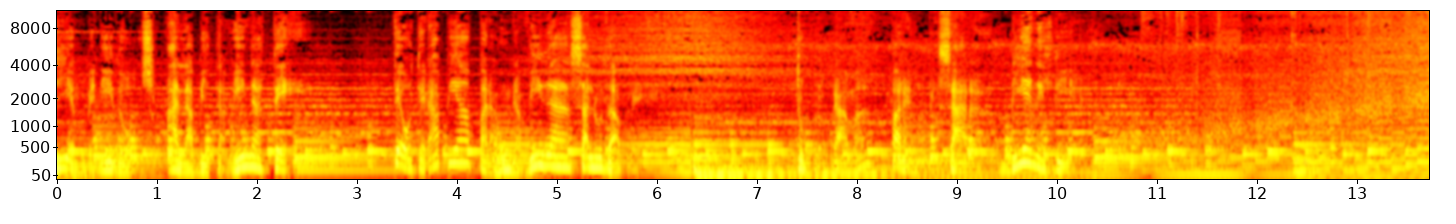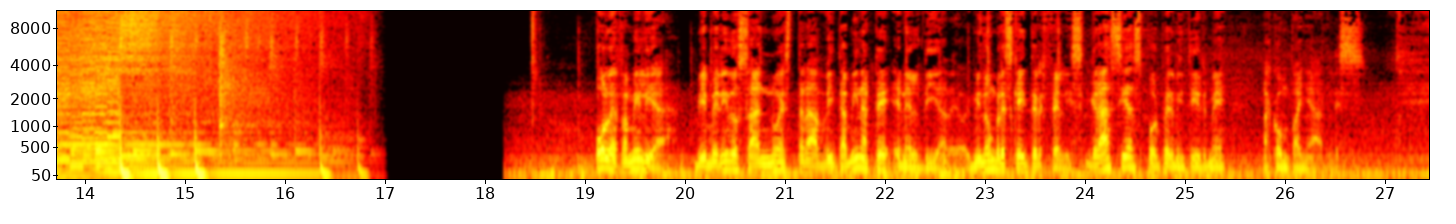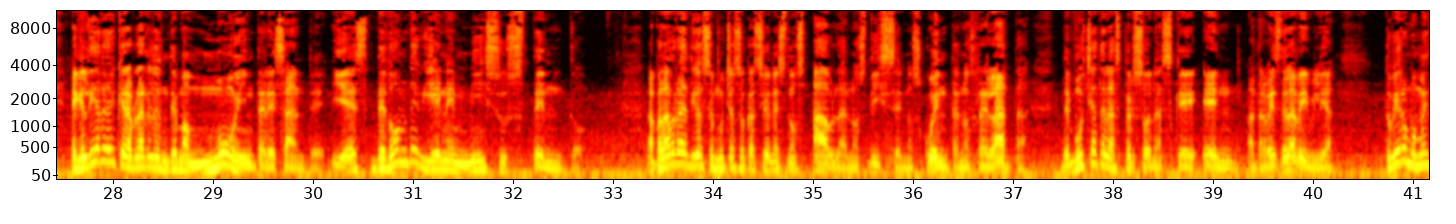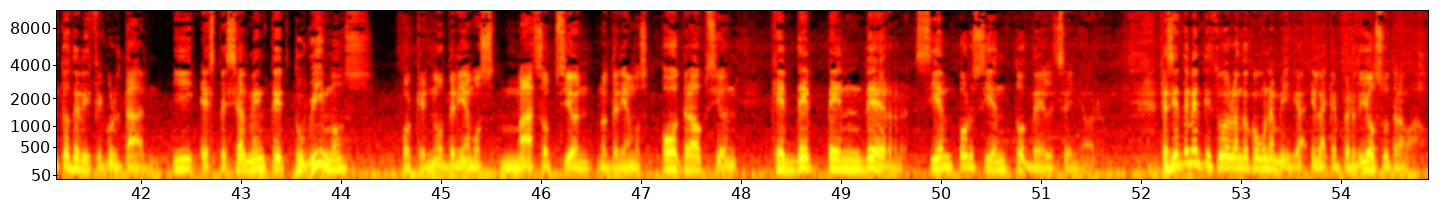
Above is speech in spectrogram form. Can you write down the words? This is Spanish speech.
Bienvenidos a la vitamina T, teoterapia para una vida saludable. Tu programa para empezar bien el día. Hola familia, bienvenidos a nuestra vitamina T en el día de hoy. Mi nombre es Kater Félix, gracias por permitirme acompañarles. En el día de hoy quiero hablarles de un tema muy interesante y es ¿de dónde viene mi sustento? La palabra de Dios en muchas ocasiones nos habla, nos dice, nos cuenta, nos relata de muchas de las personas que en a través de la Biblia tuvieron momentos de dificultad y especialmente tuvimos porque no teníamos más opción, no teníamos otra opción que depender 100% del Señor. Recientemente estuve hablando con una amiga en la que perdió su trabajo.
